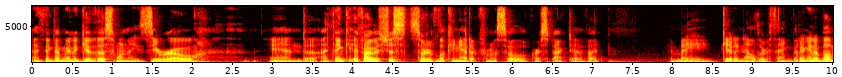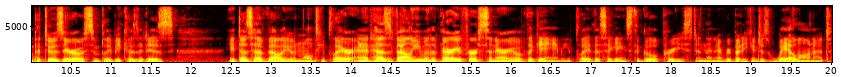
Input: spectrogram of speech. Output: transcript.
I think I'm going to give this one a zero. And uh, I think if I was just sort of looking at it from a solo perspective, I may get an elder thing, but I'm going to bump it to a zero simply because it is it does have value in multiplayer and it has value in the very first scenario of the game. You play this against the Ghoul Priest and then everybody can just wail on it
